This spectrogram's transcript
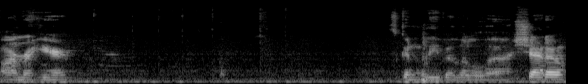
armor here. It's going to leave a little uh, shadow.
